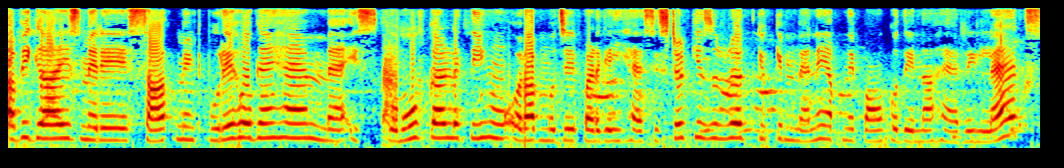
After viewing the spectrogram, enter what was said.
अभी गाइस मेरे सात मिनट पूरे हो गए हैं। मैं इसको मूव कर लेती हूँ और अब मुझे पड़ गई है सिस्टर की ज़रूरत, क्योंकि मैंने अपने पाँव को देना है रिलैक्स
